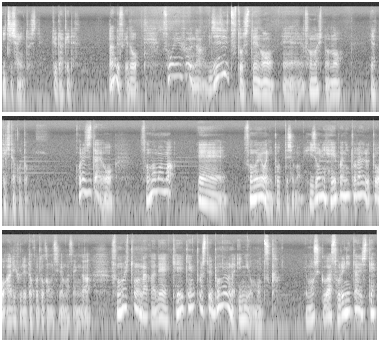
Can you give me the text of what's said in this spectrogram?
一社員として。っていうだけです。なんですけどそういうふうな事実としての、えー、その人のやってきたこと。これ自体をそのまま、えー、そのように取ってしまう。非常に平凡に捉えるとありふれたことかもしれませんがその人の中で経験としてどのような意味を持つか。もしくはそれに対して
